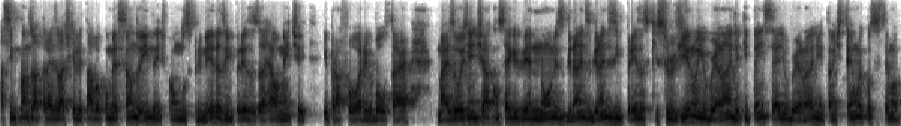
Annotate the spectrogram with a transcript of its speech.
há cinco anos atrás eu acho que ele estava começando ainda, a gente foi uma das primeiras empresas a realmente ir para fora e voltar, mas hoje a gente já consegue ver nomes grandes, grandes empresas que surgiram em Uberlândia, que tem sede em Uberlândia, então a gente tem um ecossistema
